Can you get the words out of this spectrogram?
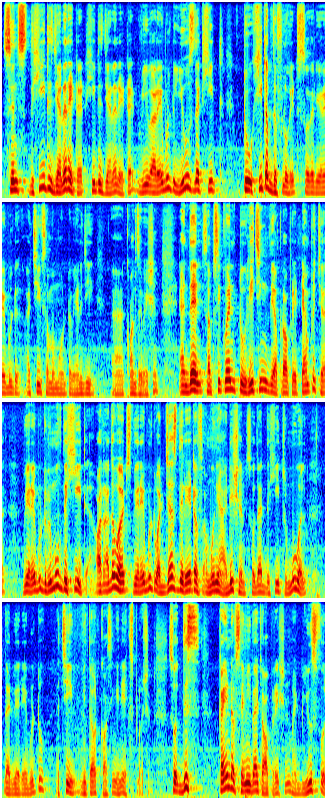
since the heat is generated, heat is generated, we are able to use that heat to heat up the fluids. So, that we are able to achieve some amount of energy uh, conservation and then subsequent to reaching the appropriate temperature, we are able to remove the heat or in other words, we are able to adjust the rate of ammonia addition. So, that the heat removal that we are able to achieve without causing any explosion. So, this kind of semi batch operation might be useful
